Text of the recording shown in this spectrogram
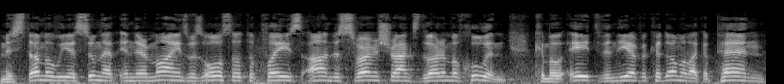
Mistama, we assume that in their minds was also to place on the svarim shranks dvarim of chulin, kemo eight v'niyar v'kadoma, like a pen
